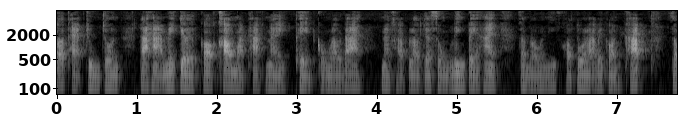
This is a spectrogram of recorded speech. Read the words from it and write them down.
ก็แถบชุมชน ถ้าหาไม่เจอก็เข้ามาทักในเพจของเราได้นะครับ เราจะส่งลิงก์ไปให้สำหรับวันนี้ขอตัวลาไปก่อนครับ สวัสดี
